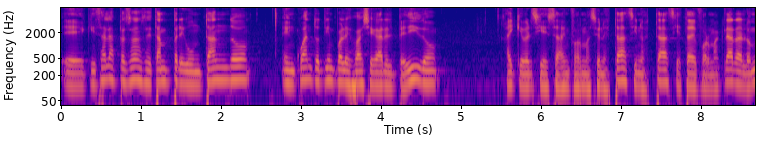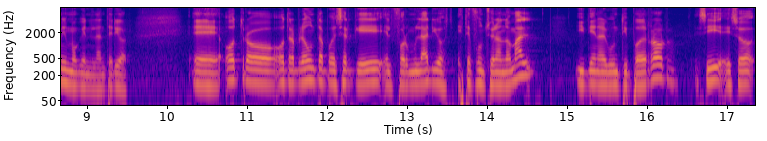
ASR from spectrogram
Eh, quizás las personas se están preguntando en cuánto tiempo les va a llegar el pedido. Hay que ver si esa información está, si no está, si está de forma clara, lo mismo que en el anterior. Eh, otra pregunta puede ser que el formulario esté funcionando mal y tiene algún tipo de error. ¿Sí? Eso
